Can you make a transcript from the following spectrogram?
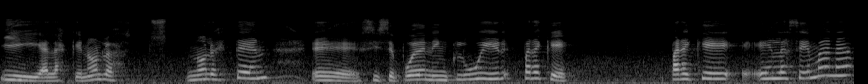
y a las que no, no lo estén, eh, si se pueden incluir, ¿para qué? Para que en la semana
